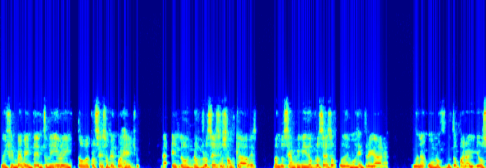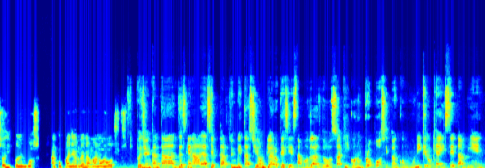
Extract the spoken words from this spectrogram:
muy firmemente en tu libro y todo el proceso que tú has hecho. los, procesos son claves. Cuando se han vivido procesos podemos entregar unos frutos maravillosos y podemos acompañar de la mano a otros. Pues yo encantada antes que nada de aceptar tu invitación. Claro que sí, estamos las dos aquí con un propósito en común y creo que ahí se también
